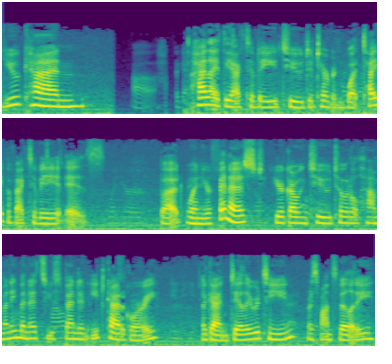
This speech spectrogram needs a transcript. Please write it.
you can highlight the activity to determine what type of activity it is. But when you're finished, you're going to total how many minutes you spend in each category. Again, daily routine, responsibility,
